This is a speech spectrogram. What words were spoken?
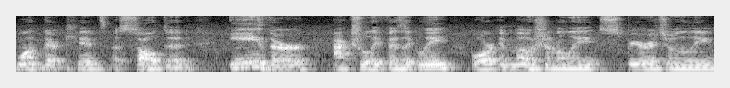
want their kids assaulted either actually physically or emotionally, spiritually,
